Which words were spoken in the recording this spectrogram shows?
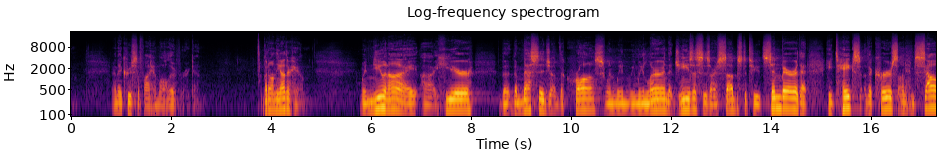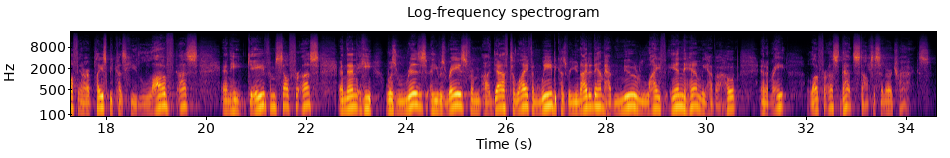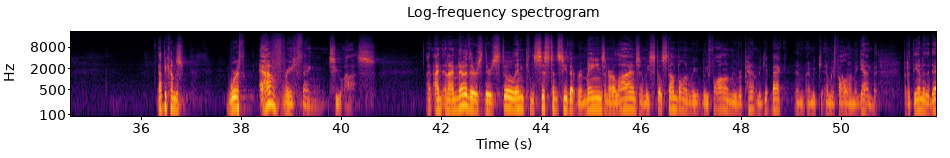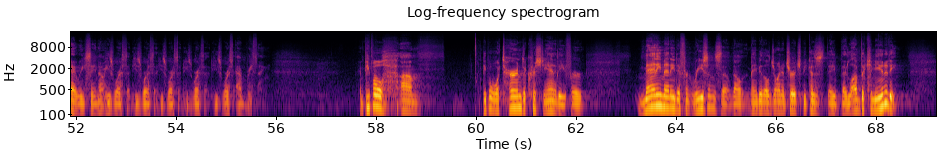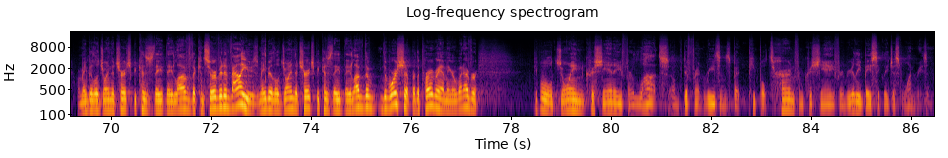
And they crucify him all over again. But on the other hand, when you and I uh, hear the, the message of the cross, when we, when we learn that Jesus is our substitute sin bearer, that he takes the curse on himself in our place because he loved us and he gave himself for us. And then he was, riz, he was raised from uh, death to life, and we, because we're united to him, have new life in him. We have a hope and a great love for us, that stops us in our tracks. That becomes worth everything to us. And, and I know there's, there's still inconsistency that remains in our lives, and we still stumble and we, we fall and we repent and we get back and, and, we, and we follow him again. But, but at the end of the day, we say, no, he's worth it. He's worth it. He's worth it. He's worth it. He's worth everything. And people, um, People will turn to Christianity for many, many different reasons. They'll, they'll, maybe they'll join a church because they, they love the community. Or maybe they'll join the church because they, they love the conservative values. Maybe they'll join the church because they, they love the, the worship or the programming or whatever. People will join Christianity for lots of different reasons, but people turn from Christianity for really basically just one reason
